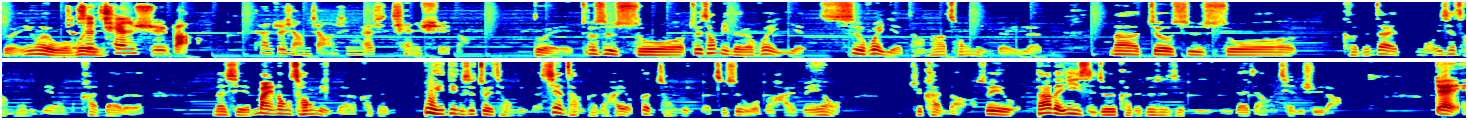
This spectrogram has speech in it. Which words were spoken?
对，因为我会谦虚吧。他最想讲的是应该是谦虚吧。对，就是说最聪明的人会掩，是会掩藏他聪明的人。那就是说。可能在某一些场合里面，我们看到的那些卖弄聪明的，可能不一定是最聪明的。现场可能还有更聪明的，只是我们还没有去看到。所以他的意思就是，可能就是是你你在讲谦虚啦。对，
